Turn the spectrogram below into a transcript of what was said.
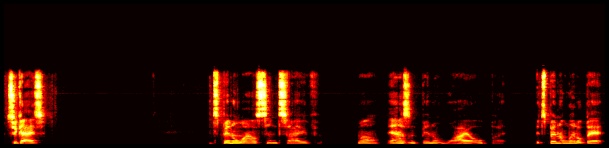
So, guys, it's been a while since I've. Well, it hasn't been a while, but it's been a little bit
